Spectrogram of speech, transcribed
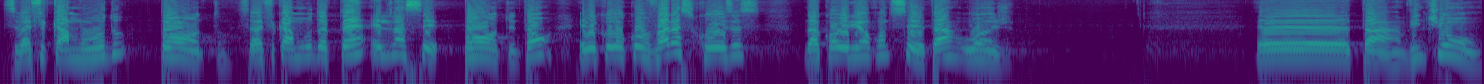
Você vai ficar mudo, ponto. Você vai ficar mudo até ele nascer, ponto. Então, ele colocou várias coisas da qual iriam acontecer, tá? O anjo. É, tá, 21.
